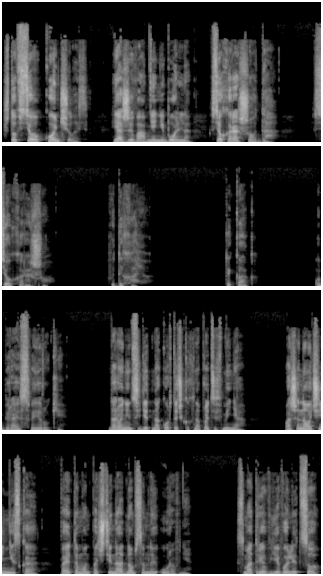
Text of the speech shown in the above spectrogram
что все кончилось. Я жива, мне не больно. Все хорошо, да. Все хорошо. Выдыхаю. Ты как? Убираю свои руки. Доронин сидит на корточках напротив меня. Машина очень низкая, поэтому он почти на одном со мной уровне. Смотрю в его лицо,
